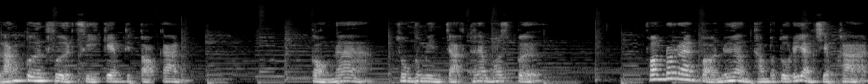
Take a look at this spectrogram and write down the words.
หลังเปินฝืด 4 เกมติดต่อกัน กองหน้าซงคมินจากทนแนมฮอสเปอร์ ฟอร์มร้อนแรงต่อเนื่องทำประตูได้อย่างเฉียบขาด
